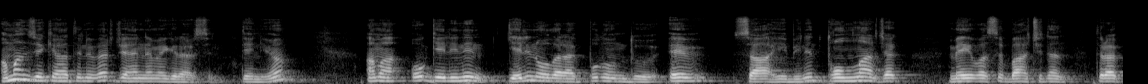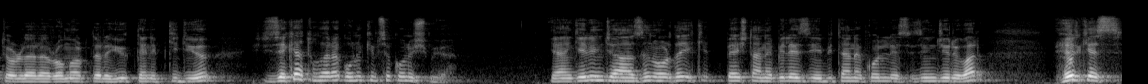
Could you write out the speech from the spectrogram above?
Aman zekatını ver cehenneme girersin deniyor. Ama o gelinin gelin olarak bulunduğu ev sahibinin tonlarca meyvası bahçeden traktörlere, romorklara yüklenip gidiyor. Zekat olarak onu kimse konuşmuyor. Yani gelin ağzın orada iki, beş tane bileziği, bir tane kolyesi, zinciri var. Herkes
